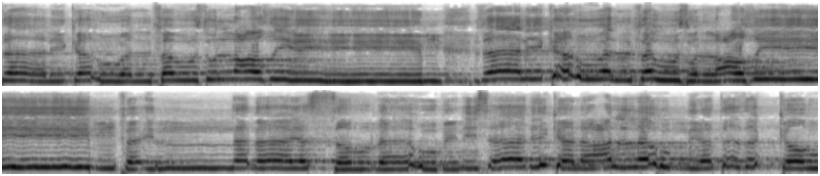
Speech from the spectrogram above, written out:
ذلك هو الفوز العظيم. ذلك هو الفوز العظيم. فإنما يسرناه بلسانك لعلهم يتذكرون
